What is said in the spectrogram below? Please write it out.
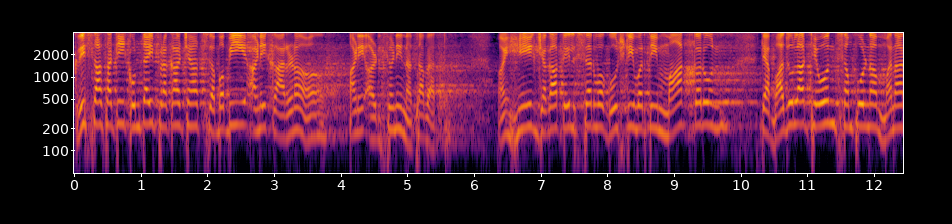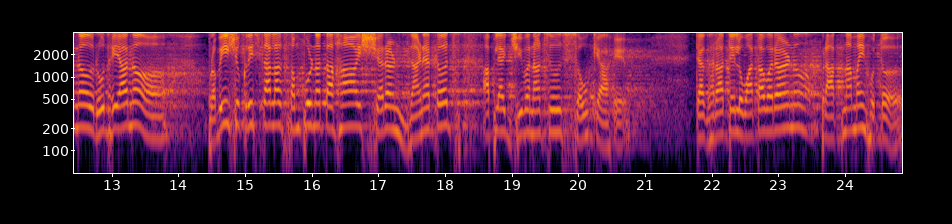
ख्रिस्तासाठी कोणत्याही प्रकारच्या सबबी आणि कारणं आणि अडचणी नसाव्यात. ही जगातील सर्व गोष्टीवरती मात करून त्या बाजूला ठेवून संपूर्ण मनानं हृदयानं प्रभीशू ख्रिस्ताला संपूर्णत शरण जाण्यातच आपल्या जीवनाचं सौख्य आहे. त्या घरातील वातावरण प्रार्थनामय होतं.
